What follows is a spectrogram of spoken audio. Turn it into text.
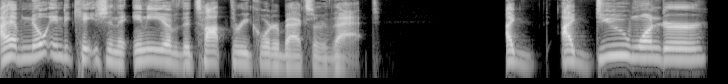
I have no indication that any of the top 3 quarterbacks are that. I I do wonder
